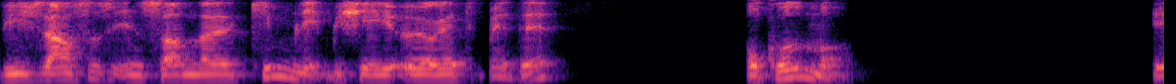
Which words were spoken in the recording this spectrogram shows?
vicdansız insanlara kim bir şeyi öğretmedi? Okul mu? E,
